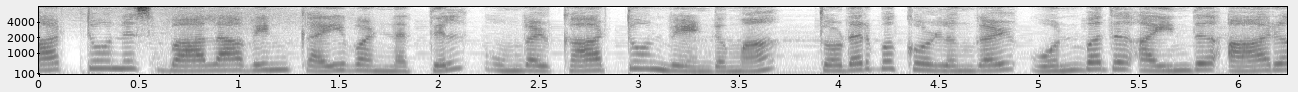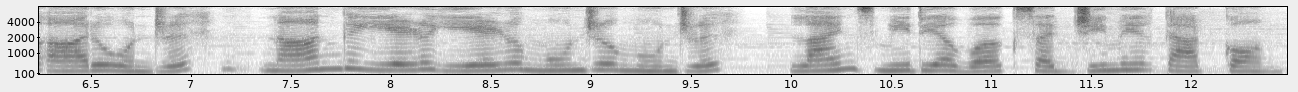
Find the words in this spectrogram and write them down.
கார்ட்டூனிஸ்ட் பாலாவின் கைவண்ணத்தில் உங்கள் கார்ட்டூன் வேண்டுமா? தொடர்பு கொள்ளுங்கள். ஒன்பது ஐந்து ஆறு ஆறு ஒன்று நான்கு ஏழு ஏழு மூன்று மூன்று lines media works at Gmail dot com.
